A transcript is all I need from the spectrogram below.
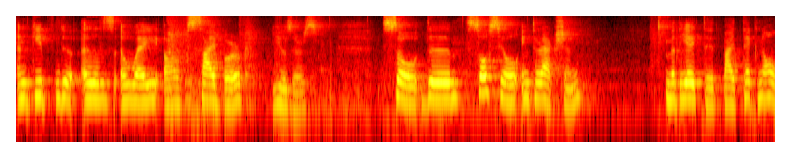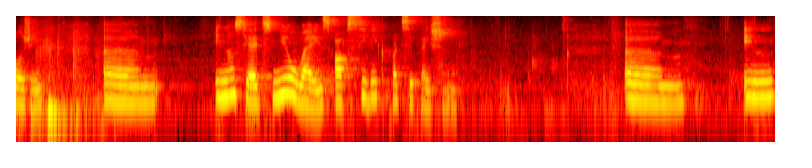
and give the, us a way of cyborg users. So, the social interaction mediated by technology um, enunciates new ways of civic participation um, in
